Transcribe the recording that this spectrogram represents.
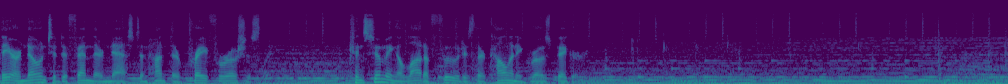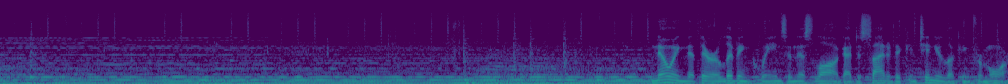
They are known to defend their nest and hunt their prey ferociously consuming a lot of food as their colony grows bigger. Knowing that there are living queens in this log I decided to continue looking for more.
